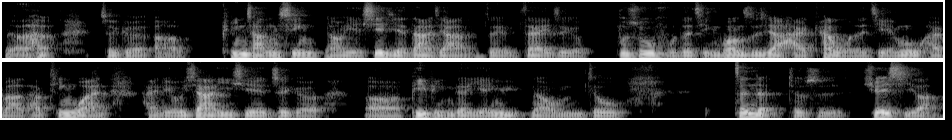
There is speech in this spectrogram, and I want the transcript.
呃这个呃平常心，然后也谢谢大家在在这个不舒服的情况之下还看我的节目，还把它听完，还留下一些这个呃批评的言语，那我们就真的就是学习了，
